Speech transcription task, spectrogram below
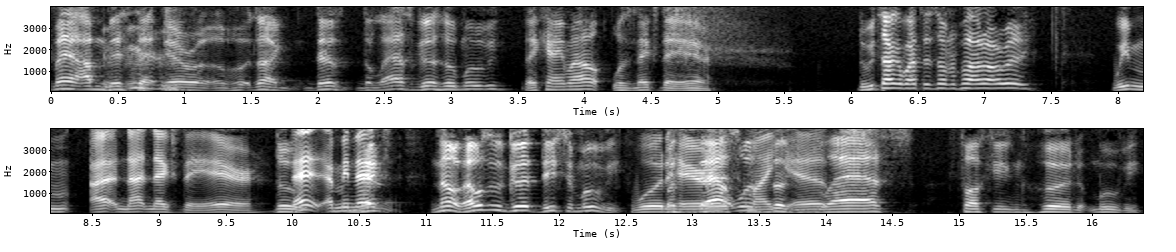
man, I missed that era of hood. like. There's the last good hood movie that came out was Next Day Air. Did we talk about this on the pod already? We I, not next day air. Dude, That, I mean that no, that was a good, decent movie. Wood But Harris, that was Mike the Epps. last fucking hood movie.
